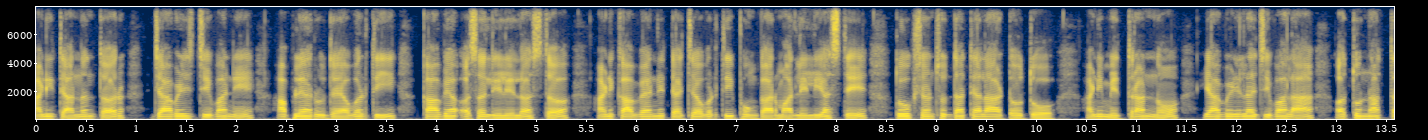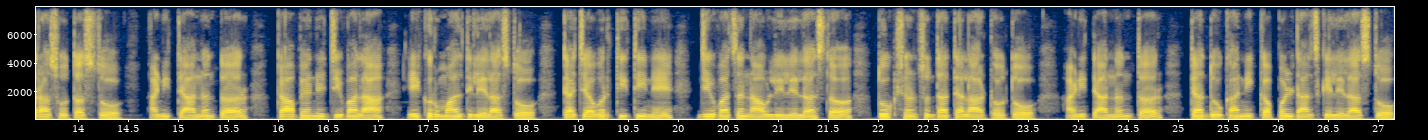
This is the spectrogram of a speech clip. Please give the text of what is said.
आणि त्यानंतर ज्यावेळेस जीवाने आपल्या हृदयावरती काव्या असं लिहिलेलं असतं आणि काव्याने त्याच्यावरती फुंकार मारलेली असते तो क्षणसुद्धा त्याला आठवतो. आणि मित्रांनो यावेळेला जीवाला अतोनात त्रास होत असतो आणि त्यानंतर काव्याने जीवाला एक रुमाल दिलेला असतो. त्याच्यावरती तिने जीवाचं नाव लिहिलेलं असतं तो क्षणसुद्धा त्याला आठवतो. आणि त्यानंतर त्या दोघांनी कपल डान्स केलेला असतो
